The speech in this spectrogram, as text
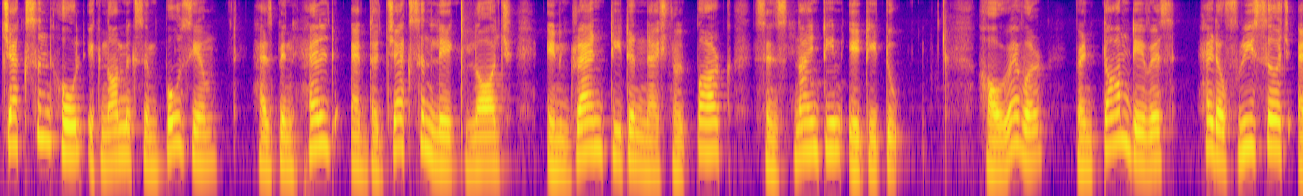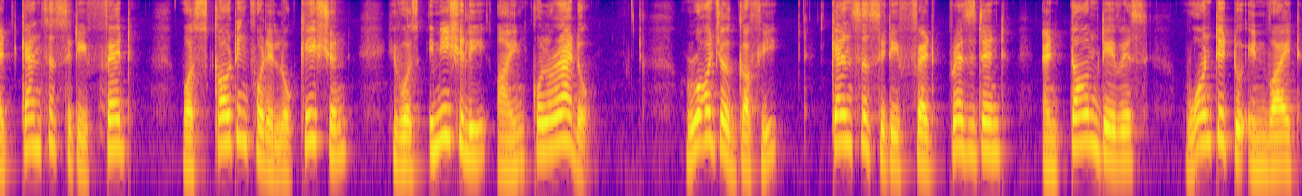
Jackson Hole Economic Symposium has been held at the Jackson Lake Lodge in Grand Teton National Park since 1982. However, when Tom Davis, head of research at Kansas City Fed, was scouting for a location, he was initially eyeing Colorado. Roger Guffey, Kansas City Fed president, and Tom Davis wanted to invite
